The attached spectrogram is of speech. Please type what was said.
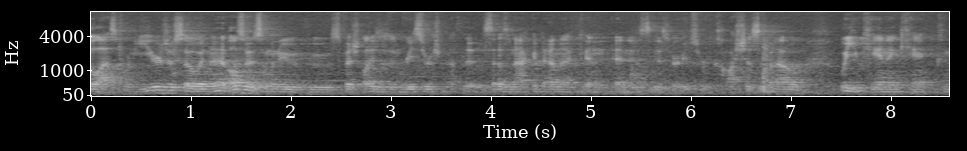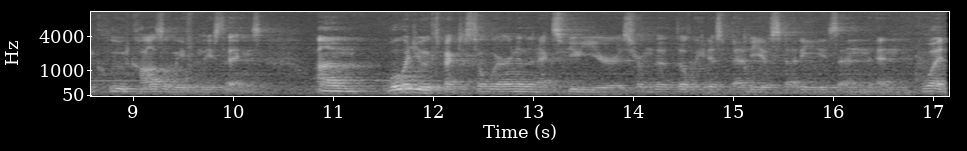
the last 20 years or so, and also as someone who, who specializes in research methods as an academic and, and is, is very sort of cautious about what you can and can't conclude causally from these things. Um, what would you expect us to learn in the next few years from the, the latest bevy of studies and, and what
